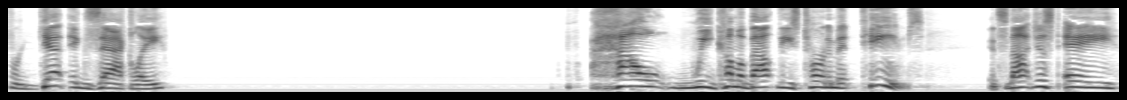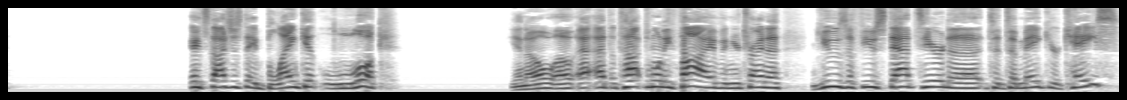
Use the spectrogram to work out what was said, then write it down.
forget exactly how we come about these tournament teams. It's not just a it's not just a blanket look you know, uh, at the top 25 and you're trying to use a few stats here to, to, to make your case.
